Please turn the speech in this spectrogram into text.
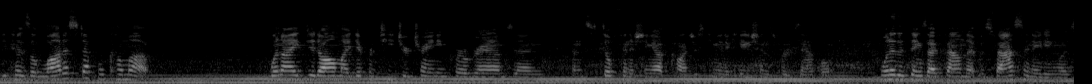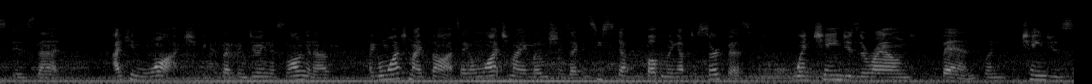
because a lot of stuff will come up. When I did all my different teacher training programs and, and still finishing up conscious communications, for example, one of the things I found that was fascinating was is that I can watch because I've been doing this long enough. I can watch my thoughts. I can watch my emotions. I can see stuff bubbling up to surface when changes around bend, when changes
